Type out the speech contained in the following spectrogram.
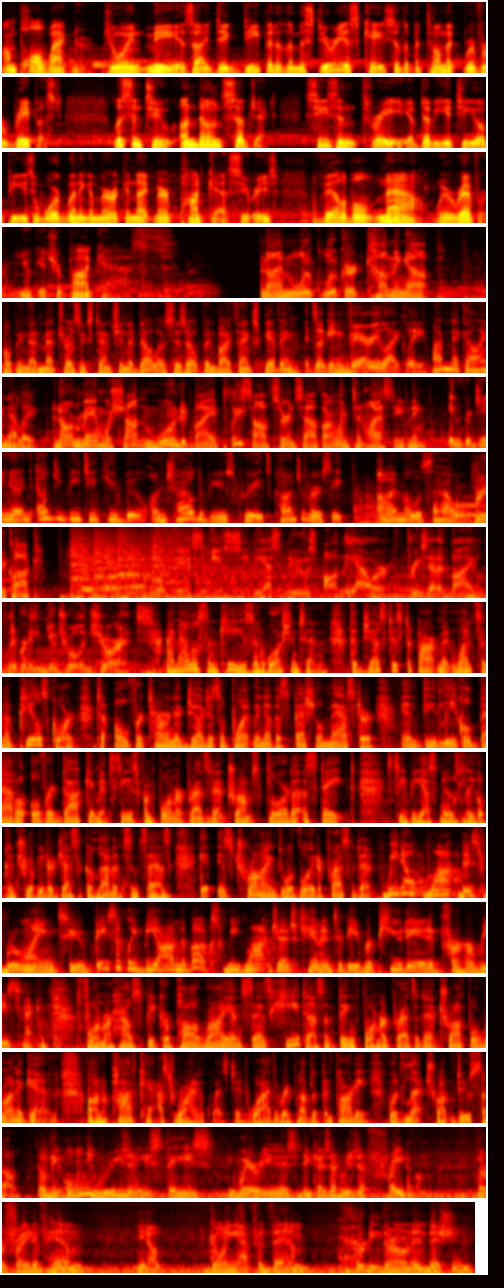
I'm Paul Wagner. Join me as I dig deep into the mysterious case of the Potomac River rapist. Listen to Unknown Subject, Season 3 of WTOP's award winning American Nightmare podcast series, available now wherever you get your podcasts. And I'm Luke Lukert. Coming up, hoping that Metro's extension to Dulles is open by Thanksgiving. It's looking very likely. I'm Nick Iannelli. An armed man was shot and wounded by a police officer in South Arlington last evening. In Virginia, an LGBTQ bill on child abuse creates controversy. I'm Melissa Howell. 3 o'clock. This is CBS News on the Hour, presented by Liberty Mutual Insurance. I'm Allison Keyes in Washington. The Justice Department wants an appeals court to overturn a judge's appointment of a special master in the legal battle over documents seized from former President Trump's Florida estate. CBS News legal contributor Jessica Levinson says it is trying to avoid a precedent. We don't want this ruling to basically be on the books. We want Judge Cannon to be repudiated for her reasoning. Former House Speaker Paul Ryan says he doesn't think former President Trump will run again. On a podcast, Ryan questioned why the Republican Party would let Trump do so. So the only reason he stays where he is because everybody's afraid of him. They're afraid of him, you know, going after them, hurting their own ambition.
